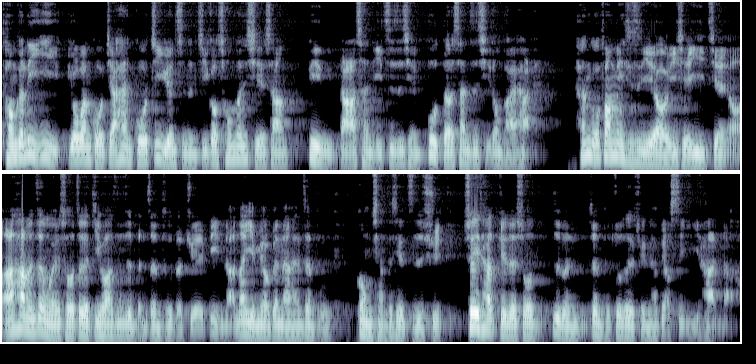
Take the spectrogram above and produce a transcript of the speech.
同个利益攸关国家和国际原子能机构充分协商并达成一致之前，不得擅自启动排海。韩国方面其实也有一些意见哦，啊，他们认为说这个计划是日本政府的决定啊，那也没有跟南韩政府共享这些资讯，所以他觉得说日本政府做这个决定，他表示遗憾啊。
